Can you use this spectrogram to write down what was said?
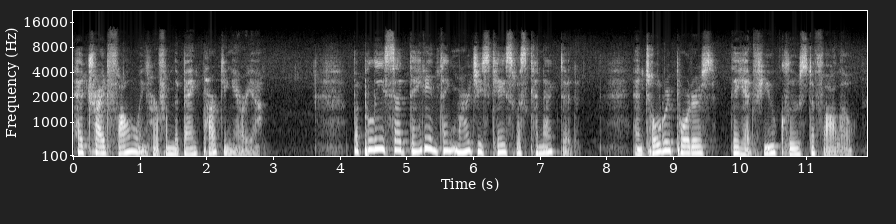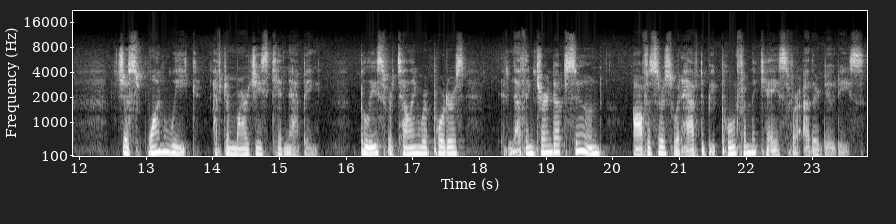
had tried following her from the bank parking area. But police said they didn't think Margie's case was connected and told reporters they had few clues to follow. Just one week after Margie's kidnapping, police were telling reporters if nothing turned up soon, officers would have to be pulled from the case for other duties.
